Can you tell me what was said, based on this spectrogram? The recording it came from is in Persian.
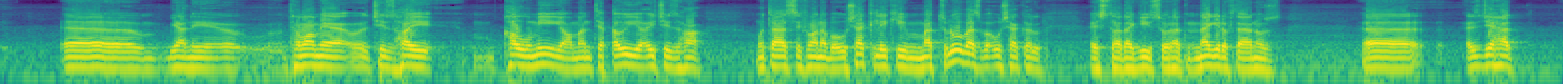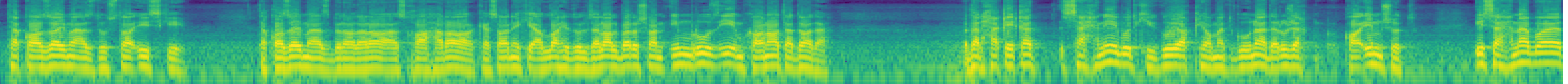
یعنی تمام چیزهای قومی یا منطقوی یا ای چیزها متاسفانه به او شکلی که مطلوب است به او شکل استادگی صورت نگرفته. هنوز از جهت تقاضای ما از دوستا ایست که تقاضای ما از برادرها از خواهرها کسانی که الله ذوالجلال برشان امروز این امکانات داده. در حقیقت صحنه بود که گویا قیامت گونه در روز قائم شد. این صحنه باید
